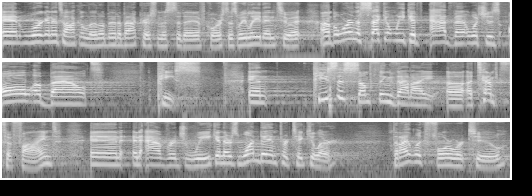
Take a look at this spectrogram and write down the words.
And we're going to talk a little bit about Christmas today, of course, as we lead into it. Um, but we're in the second week of Advent, which is all about peace. And peace is something that I uh, attempt to find in an average week. And there's one day in particular that I look forward to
